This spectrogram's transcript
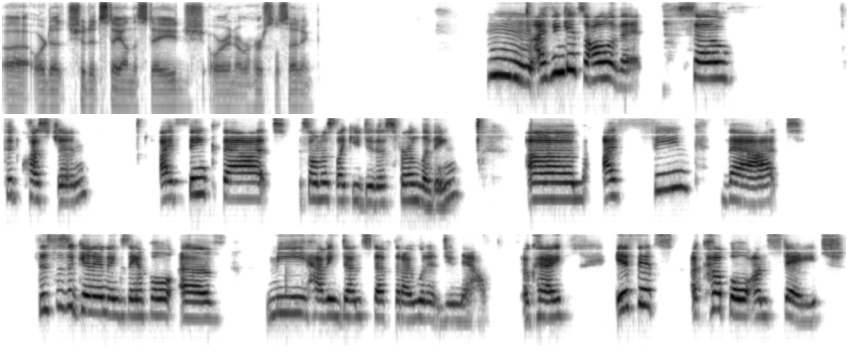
Uh, or do, should it stay on the stage or in a rehearsal setting? Hmm, I think it's all of it. So, good question. I think that it's almost like you do this for a living. Um, I think that this is again an example of me having done stuff that I wouldn't do now. Okay. If it's a couple on stage,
